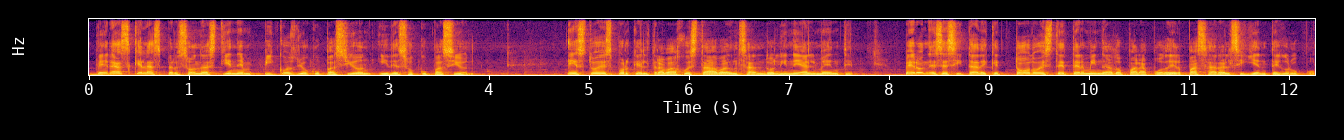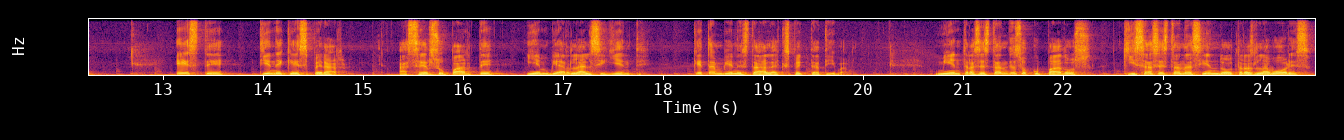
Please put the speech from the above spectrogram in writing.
verás que las personas tienen picos de ocupación y desocupación. Esto es porque el trabajo está avanzando linealmente, pero necesita de que todo esté terminado para poder pasar al siguiente grupo. Este tiene que esperar, hacer su parte y enviarla al siguiente, que también está a la expectativa. Mientras están desocupados, quizás están haciendo otras labores,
